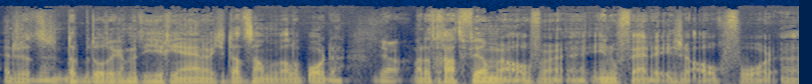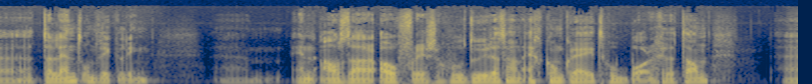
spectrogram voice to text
Dus dat, dat bedoelde ik echt met de hygiëne, weet je, dat is allemaal wel op orde. Ja. Maar dat gaat veel meer over eh, in hoeverre is er oog voor talentontwikkeling. En als daar oog voor is, hoe doe je dat dan echt concreet? Hoe borg je dat dan? Eh,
